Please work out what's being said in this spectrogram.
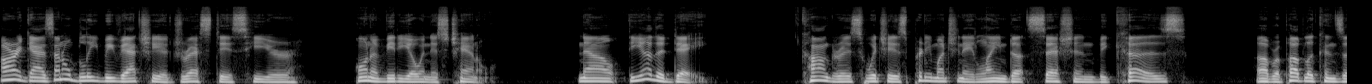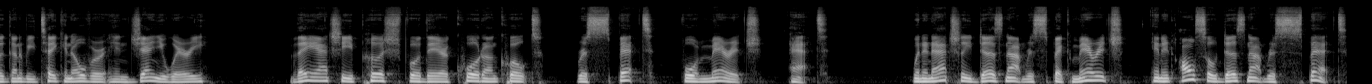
All right, guys, I don't believe we've actually addressed this here on a video in this channel. Now, the other day, Congress, which is pretty much in a lame duck session because uh, Republicans are going to be taking over in January, they actually pushed for their quote unquote Respect for Marriage Act, when it actually does not respect marriage and it also does not respect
